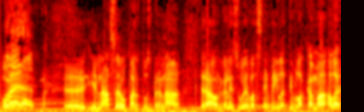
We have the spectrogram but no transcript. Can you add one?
pojedem. Eh, jedná se o partu z Brna, která organizuje vlastně výlety vlakama, ale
